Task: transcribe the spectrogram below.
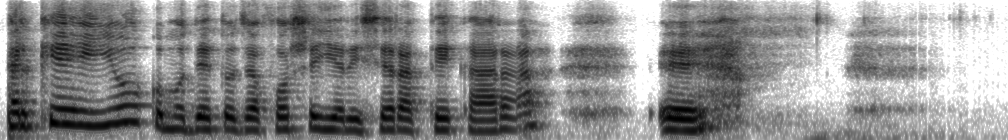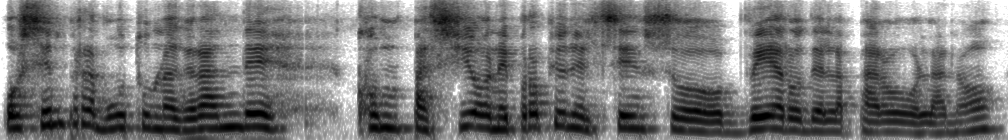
Perché io, come ho detto già forse ieri sera a te, cara, eh, ho sempre avuto una grande compassione, proprio nel senso vero della parola, no?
